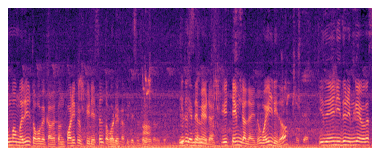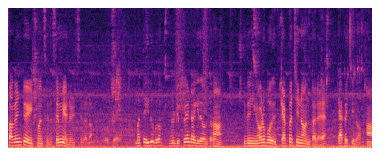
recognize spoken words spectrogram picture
ತುಂಬ ಮರಿಲಿ ತೊಗೋಬೇಕಾಗುತ್ತೆ ಒಂದು ಫಾರ್ಟಿ ಫಿಫ್ಟಿ ಡೇಸಲ್ಲಿ ತೊಗೋಬೇಕಾಗುತ್ತೆ. ಇದು ಸೆಮಿ ಅಡಲ್ಟ್ ಇದು ಟೈಮ್ಡ್ ಅಲ್ಲ ಇದು ವೈಲ್ಡ್ ಇದು. ಇದು ಏನಿದು ನಿಮಗೆ ಇವಾಗ ಸೆವೆನ್ ಟು ಏಯ್ಟ್ ಮಂತ್ಸ್ ಇದೆ ಸೆಮಿ ಅಡಲ್ಟ್ಸ್ ಇದೆಲ್ಲ ಮತ್ತೆ ಇದು ಬ್ರೋ ಡಿಫ್ರೆಂಟ್ ಆಗಿದೆ ಒಂಥರ. ಹಾಂ. ಇದು ನೀವು ನೋಡ್ಬೋದು ಇದು ಕ್ಯಾಪಚಿನೋ ಅಂತಾರೆ. ಕ್ಯಾಪೆಚಿನೋ ಹಾ.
